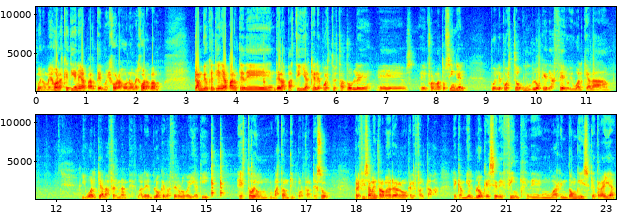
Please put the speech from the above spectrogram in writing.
bueno, mejoras que tiene, aparte mejoras o no mejoras, vamos. Cambios que tiene, aparte de, las pastillas que le he puesto estas dobles eh, en formato single, pues le he puesto un bloque de acero, igual que a la igual que a la Fernández, ¿vale? El bloque de acero lo veis aquí. Esto es bastante importante, eso precisamente a lo mejor era lo que le faltaba. Le cambié el bloque ese de zinc de un Warring Donkeys que traía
